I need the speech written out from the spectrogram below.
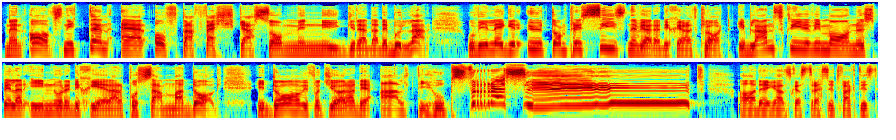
Men avsnitten är ofta färska som nygräddade bullar. Och vi lägger ut dem precis när vi har redigerat klart. Ibland skriver vi manus, spelar in och redigerar på samma dag. Idag har vi fått göra det alltihop. Stressigt! Ja, det är ganska stressigt faktiskt.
